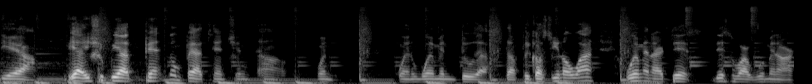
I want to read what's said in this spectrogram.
Yeah, yeah. You should be at. Don't pay attention um, when women do that stuff because you know why? Women are this. This is why women are.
